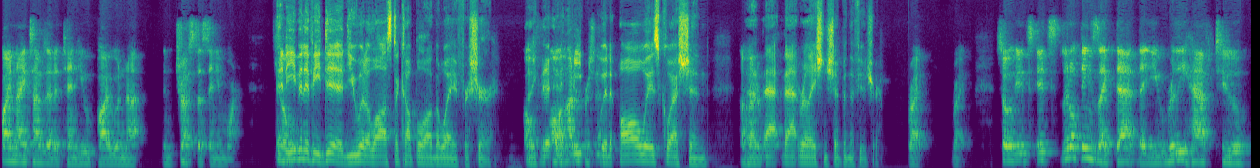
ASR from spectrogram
by nine times out of ten, he would probably would not trust us anymore. So, and even if he did, you would have lost a couple on the way for sure. Oh, like oh, he would always question uh, that that relationship in the future. Right, right. So it's it's little things like that that you really have to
